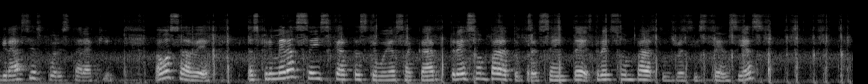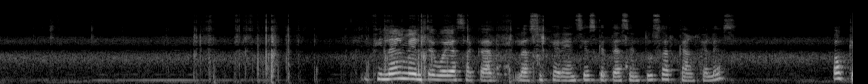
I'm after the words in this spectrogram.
Gracias por estar aquí. Vamos a ver, las primeras seis cartas que voy a sacar, tres son para tu presente, tres son para tus resistencias. Finalmente voy a sacar las sugerencias que te hacen tus arcángeles. Ok,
